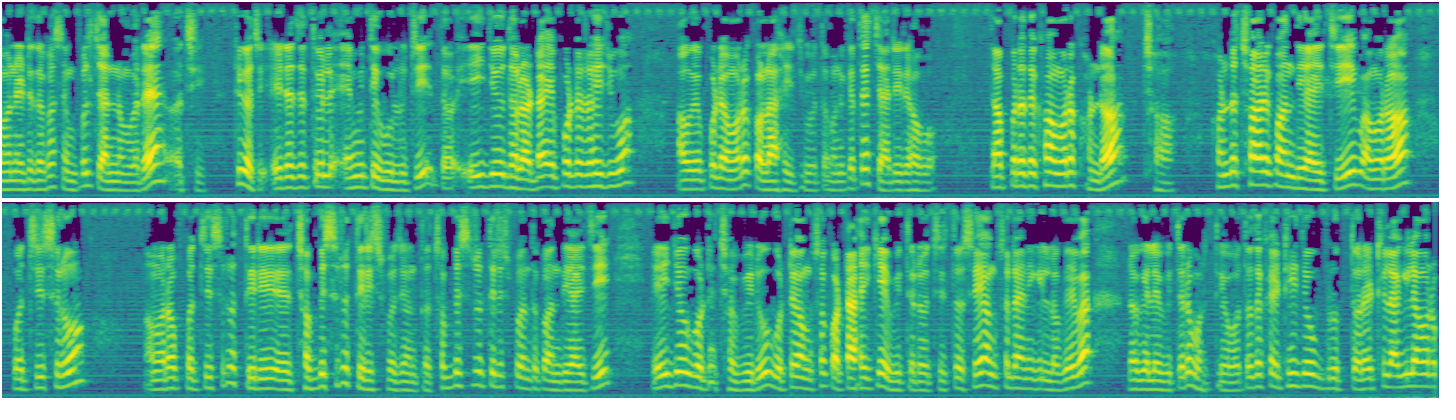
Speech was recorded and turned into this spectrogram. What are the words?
तमें ये देख सीम्पल चार नंबर अच्छी ଠିକ୍ ଅଛି ଏଇଟା ଯେତେବେଳେ ଏମିତି ବୁଲୁଛି ତ ଏଇ ଯେଉଁ ଧଳାଟା ଏପଟେ ରହିଯିବ ଆଉ ଏପଟେ ଆମର କଳା ହେଇଯିବ ତ ମାନେ କେତେ ଚାରିରେ ହେବ ତାପରେ ଦେଖ ଆମର ଖଣ୍ଡ ଛଅ ଖଣ୍ଡ ଛଅରେ କ'ଣ ଦିଆହେଇଛି ଆମର ପଚିଶରୁ ଆମର ପଚିଶରୁ ତିରି ଛବିଶରୁ ତିରିଶ ପର୍ଯ୍ୟନ୍ତ ଛବିଶରୁ ତିରିଶ ପର୍ଯ୍ୟନ୍ତ କ'ଣ ଦିଆହେଇଛି ଏଇ ଯେଉଁ ଗୋଟେ ଛବିରୁ ଗୋଟେ ଅଂଶ କଟା ହେଇକି ଏ ଭିତରେ ଅଛି ତ ସେ ଅଂଶଟା ଆଣିକି ଲଗେଇବା ଲଗେଇଲେ ଭିତରେ ଭର୍ତ୍ତି ହେବ ତ ଦେଖ ଏଠି ଯେଉଁ ବୃତ୍ତର ଏଠି ଲାଗିଲେ ଆମର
